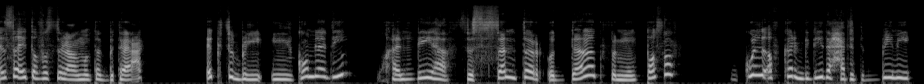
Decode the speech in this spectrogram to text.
انسى أي تفاصيل عن المنتج بتاعك اكتب الجملة دي وخليها في ال center قدامك في المنتصف وكل الأفكار الجديدة هتتبني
